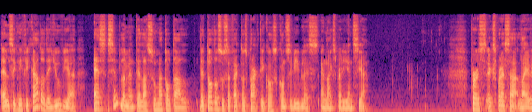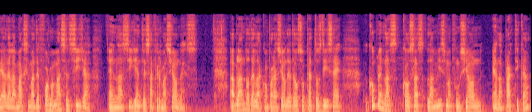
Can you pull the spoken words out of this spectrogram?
el significado de lluvia es simplemente la suma total de todos sus efectos prácticos concebibles en la experiencia. Peirce expresa la idea de la máxima de forma más sencilla en las siguientes afirmaciones. Hablando de la comparación de dos objetos, dice, ¿cumplen las cosas la misma función en la práctica?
